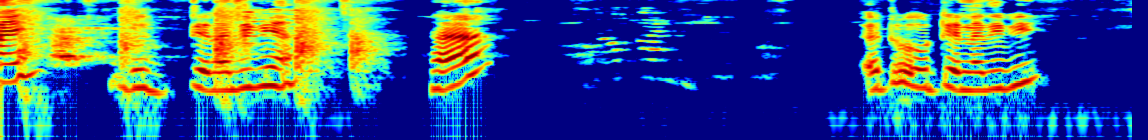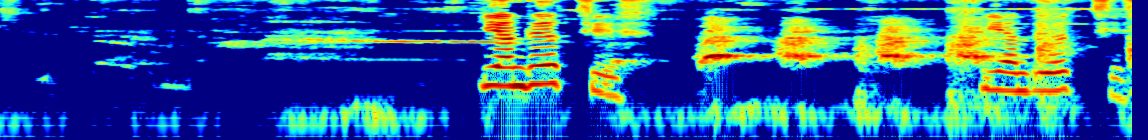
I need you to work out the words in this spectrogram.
আয়। টেনে দিবি হ্যাঁ? একটু টেনে দিবি। কি আনতে যাচ্ছিস? কি আনতে যাচ্ছিস?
